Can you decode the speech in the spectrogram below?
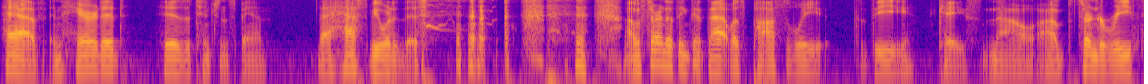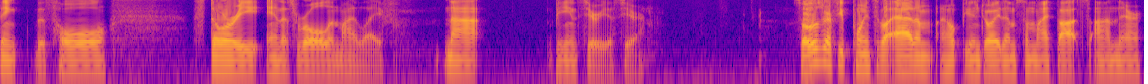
have inherited his attention span. That has to be what it is. I'm starting to think that that was possibly the case now. I'm starting to rethink this whole story and its role in my life. Not being serious here. So, those are a few points about Adam. I hope you enjoyed them. Some of my thoughts on there.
